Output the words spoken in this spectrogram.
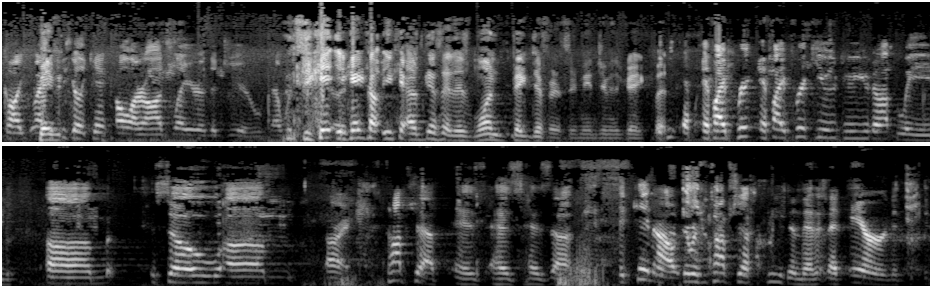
call. You, I Maybe. really can't call our odds layer the Jew. That would you can't. You can't. Call, you can't. I was gonna say there's one big difference between me and Jimmy the Greek, but if, if I prick if I prick you, do you not bleed? Um, so, um, all right, Top Chef has has has uh, it came out. There was a Top Chef season that that aired the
